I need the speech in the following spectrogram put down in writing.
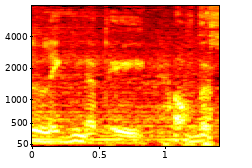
malignity of the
